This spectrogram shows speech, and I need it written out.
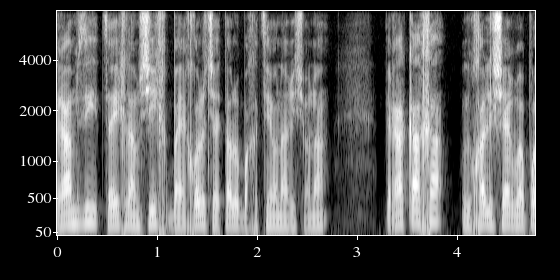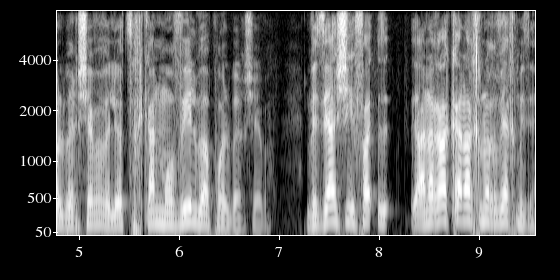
רמזי צריך להמשיך ביכולת שהייתה לו בחצי העונה הראשונה, ורק ככה הוא יוכל להישאר בהפועל באר שבע ולהיות שחקן מוביל בהפועל באר שבע. וזה השאיפה, רק אנחנו נרוויח מזה.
